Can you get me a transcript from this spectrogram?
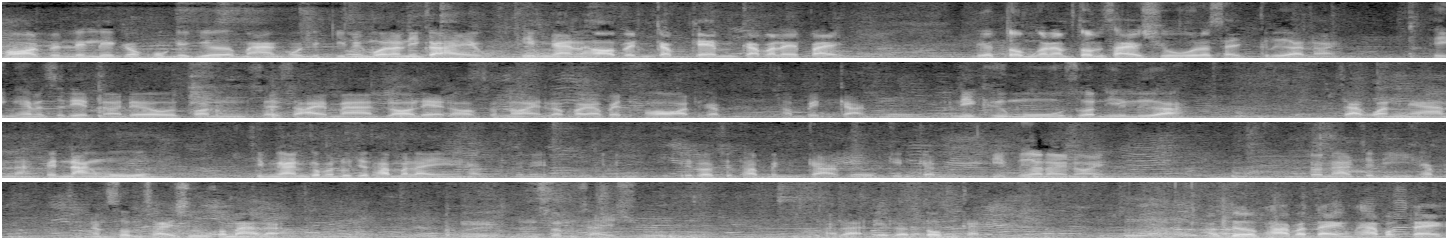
ทอดเป็นเล็กๆก็คงจะเยอะมากคงจะกินไม่หมดอันนี้ก็ให้ทีมงานเขาเป็นกับแกล้มกับอะไรไปเดี๋ยวต้มกับน้ำต้มสายชูแล้วใส่เกลือหน่อย ทิ้งให้มันเสด็จหน่อยเดี๋ยวตอนสายๆมารอแดดออกสักหน่อยแล้วก็เอาไปทอดครับทำเป็นกากหมู อันนี้คือหมูส่วนที่เหลือจากวันงานนะ เป็นนางหมูทีมงานก็ไม่รู้จะทำอะไรครับตอนนี้เดี๋ยวเราจะทำเป็นกากหมูกินกันติดเนื้อหน่อยๆก็น่าจะดีครับ น้ำส้มสายชูก็มาแล้วน้ำส้มสายชูเอาละเดี๋ยวเราต้มกันเอาเด้อผ้าปะแตงผ้าปะแตง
